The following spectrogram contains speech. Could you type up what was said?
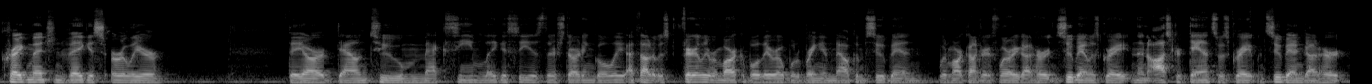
Craig mentioned Vegas earlier. They are down to Maxime Lagacé as their starting goalie. I thought it was fairly remarkable. They were able to bring in Malcolm Subban when Marc Andre Fleury got hurt, and Subban was great. And then Oscar Dansk was great when Subban got hurt.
